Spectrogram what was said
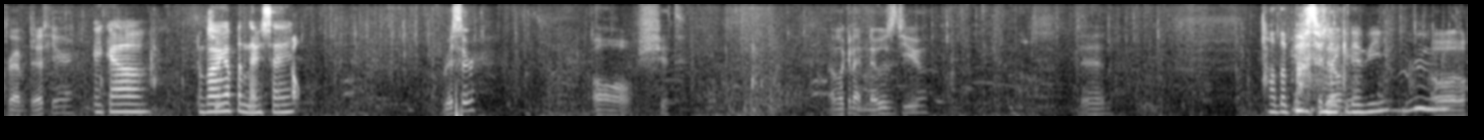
Grab Death here. Here you go. I'm going up on their side. Oh. Risser. Oh shit. I'm looking at nosed you. Dead. All the buffs are looking at me. Oh,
